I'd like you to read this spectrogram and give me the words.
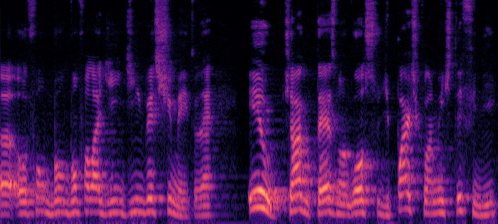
uh, vamos falar de, de, investimento, né? Eu, Thiago Tesma, gosto de particularmente definir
